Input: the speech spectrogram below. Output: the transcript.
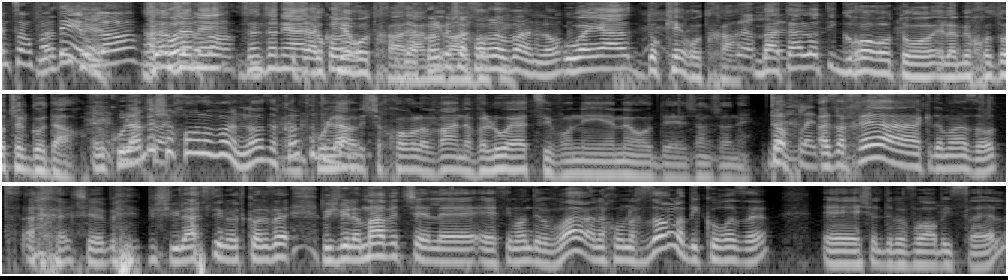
זה צרפתים, זה? לא? ז'אן הכל. ז'אן ז'אנה היה זה הכל- דוקר אותך על זה הכל האמירה הזאת. בשחור לבן, לא? הוא היה דוקר אותך. ואתה לא תגרור אותו אל המחוזות של גודר. הם כולם נכון. בשחור לבן, לא? זה הכל הם אותו כולם. בשחור לבן, אבל הוא היה צבעוני מאוד, אה, ז'אן ז'אנה. טוב. אז אחרי ההקדמה הזאת, שבשבילה עשינו את כל זה, בשביל המוות של אה, אה, סימון דה בבואר, אנחנו נחזור לביקור הזה של דה בבואר בישראל,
